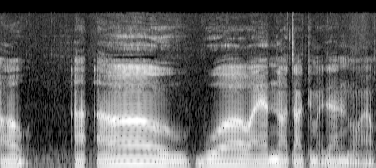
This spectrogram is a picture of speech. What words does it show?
Oh. Uh, oh, whoa, I have not talked to my dad in a while.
